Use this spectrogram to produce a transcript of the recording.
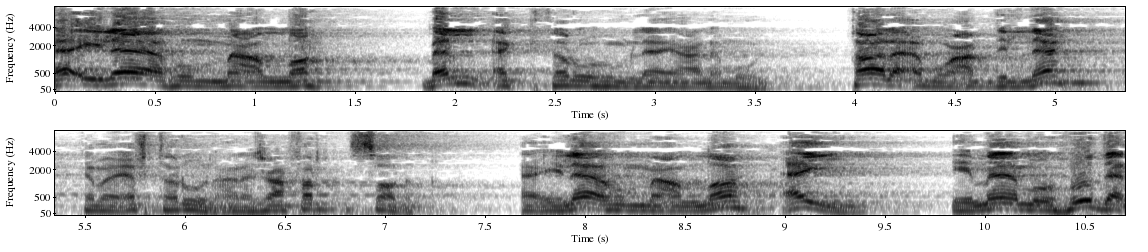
أإله مع الله بل أكثرهم لا يعلمون. قال أبو عبد الله كما يفترون على جعفر الصادق أإله مع الله أي إمام هدى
